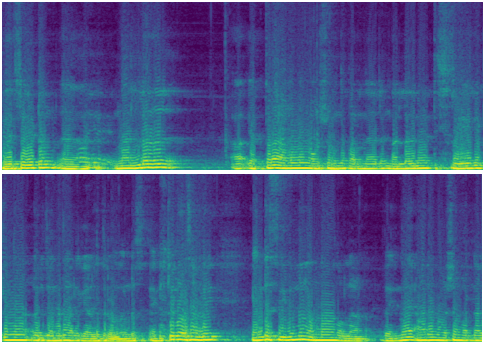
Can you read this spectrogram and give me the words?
തീർച്ചയായിട്ടും നല്ലത് എത്ര ആളുകൾ എന്ന് പറഞ്ഞാലും നല്ലതിനെ സ്വീകരിക്കുന്ന ഒരു ജനതയാണ് കേരളത്തിലുള്ളത്. എനിക്ക് പേഴ്സണലി എന്റെ സിനിമ നന്നാവുന്നുള്ളതാണ്. ഇത് എന്നെ ആരും മോശം പറഞ്ഞാൽ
